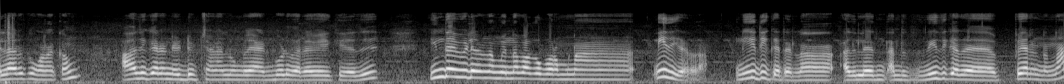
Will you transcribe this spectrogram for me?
எல்லாருக்கும் வணக்கம். ஆதிகரன் யூடியூப் சேனல் உங்களை அன்போடு வரவேற்கிறது. இந்த வீடியோவில் நம்ம என்ன பார்க்க போகிறோம்னா நீதிக்கதை தான் நீதிக்கதைலாம் அதில் அந்த நீதிக்கதை பேர் என்னென்னா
